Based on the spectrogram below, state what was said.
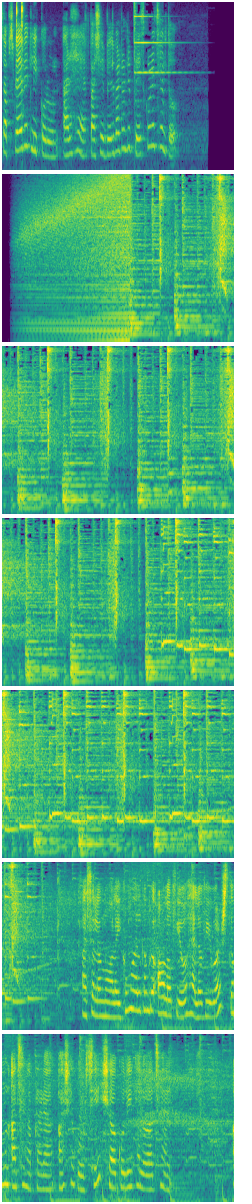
সাবস্ক্রাইবে click করুন। আর হ্যাঁ পাশের বেল বাটনটি প্রেস করেছেন তো? আসসালামু আলাইকুম welcome to all of you hello viewers কেমন আছেন আপনারা? আশা করছি সকলেই ভালো আছেন।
